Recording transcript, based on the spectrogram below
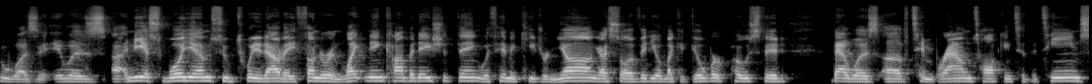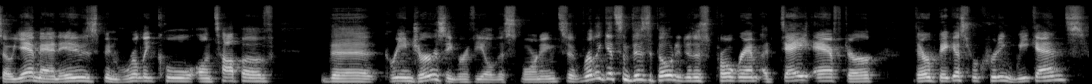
who was it? It was uh, Aneyas Williams who tweeted out a Thunder and Lightning combination thing with him and Kedren Young. I saw a video Micah Gilbert posted that was of Tim Brown talking to the team. So yeah, man, it has been really cool. On top of the green jersey reveal this morning to really get some visibility to this program a day after their biggest recruiting weekends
